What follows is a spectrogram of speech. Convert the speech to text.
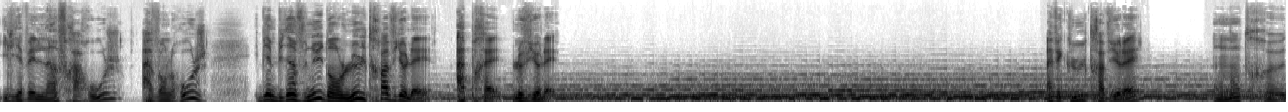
Il y avait l'infrarouge, avant le rouge, et eh bien bienvenue dans l'ultraviolet, après le violet. Avec l'ultraviolet, on entre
